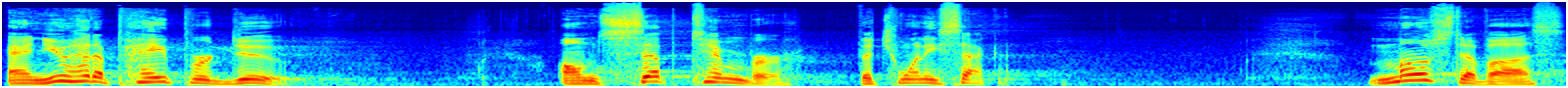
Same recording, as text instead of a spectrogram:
and you had a paper due on September the 22nd, most of us,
